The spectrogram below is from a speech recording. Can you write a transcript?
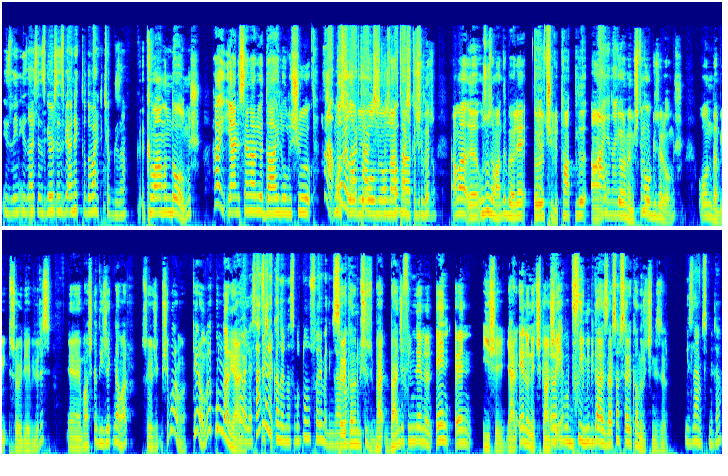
izleyin izlerseniz görürseniz bir anekdotu var ki çok güzel. Kıvamında olmuş. Ha yani senaryo dahil oluşu Ha Nasıl oluyor, olmuyor, onlar o başka tartışılır. ama e, uzun zamandır böyle ölçülü, tatlı aynen. görmemiştim. Hı hı. O güzel olmuş. Onu da bir söyleyebiliriz. E, başka diyecek ne var? Söyleyecek bir şey var mı? Genel olarak bunlar yani. Böyle. Sen Peki. Sarah Connor'ı nasıl buldun onu söylemedin galiba. Sarah Connor'ı bir şey ben, bence filmin en ön- en en iyi şeyi. Yani en öne çıkan şey Öyle. bu, bu filmi bir daha izlersem Sarah Connor için izlerim. İzler misin bir daha?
